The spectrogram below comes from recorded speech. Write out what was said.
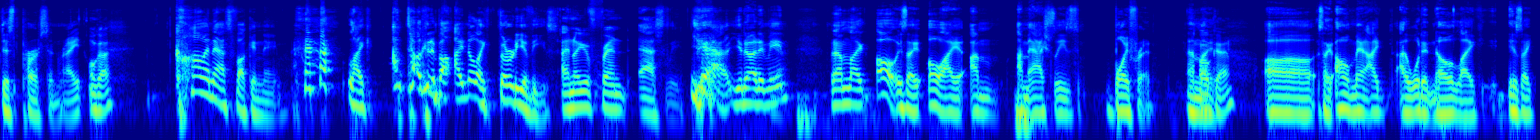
this person, right? Okay. Common ass fucking name. like I'm talking about. I know like 30 of these. I know your friend Ashley. Yeah, you know what I mean. And I'm like, oh, it's like, oh, I I'm I'm Ashley's boyfriend. I'm like, Okay. Uh, it's like, oh man, I I wouldn't know. Like, it's like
